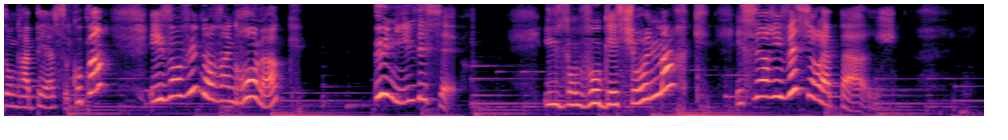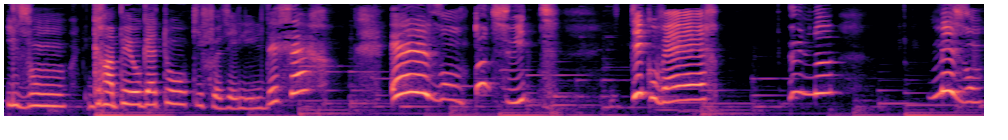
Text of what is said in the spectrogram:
Ils ont grimpé à ce copain et ils ont vu dans un grand lac une île des cerfs. Ils ont vogué sur une marque et c'est arrivé sur la page. Ils ont grimpé au gâteau qui faisait l'île des cerfs et ils ont tout de suite découvert une maison.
